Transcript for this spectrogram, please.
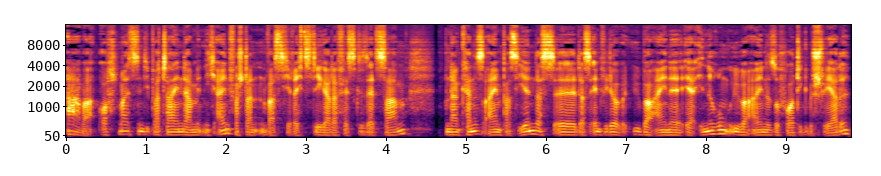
Aber oftmals sind die Parteien damit nicht einverstanden, was die Rechtspfleger da festgesetzt haben. Und dann kann es einem passieren, dass äh, das entweder über eine Erinnerung, über eine sofortige Beschwerde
